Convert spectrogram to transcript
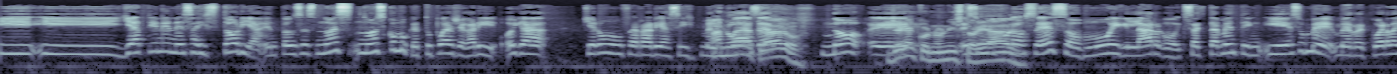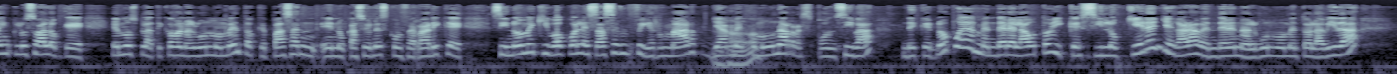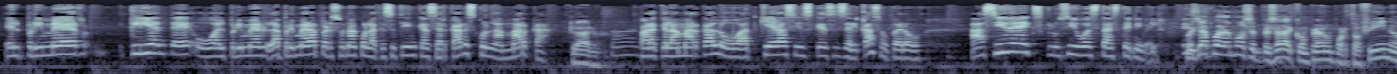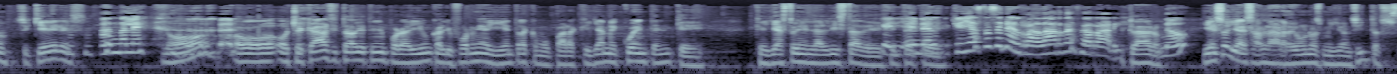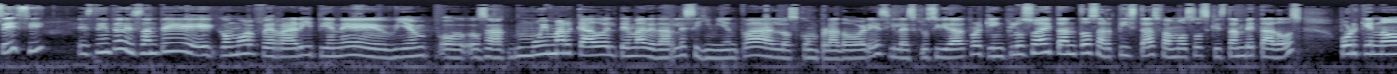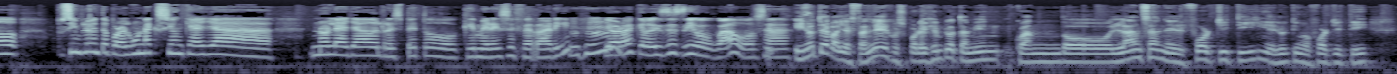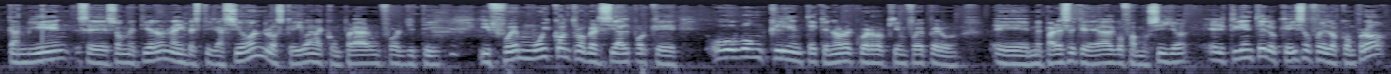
Y, ya tienen esa historia. Entonces, no es, no es como que tú puedas llegar y, oiga, quiero un Ferrari así, ¿me lo ah, no, hacer? Claro. No, eh, llegan con un historial. Es un proceso muy largo, exactamente. Y eso me, me, recuerda incluso a lo que hemos platicado en algún momento, que pasan en ocasiones con Ferrari, que si no me equivoco, les hacen firmar, llame como una responsiva, de que no pueden vender el auto y que si lo quieren llegar a vender en algún momento de la vida, el primer cliente o el primer, la primera persona con la que se tienen que acercar es con la marca. Claro. Para que la marca lo adquiera si es que ese es el caso, pero así de exclusivo está este nivel. Pues ya podemos empezar a comprar un portofino, si quieres. Ándale. ¿No? O, checar si todavía tienen por ahí un California y entra como para que ya me cuenten que, que ya estoy en la lista de que, gente que... ya estás en el radar de Ferrari. Claro. ¿No? Y eso ya es hablar de unos milloncitos. Sí, sí. Está interesante eh, cómo Ferrari tiene bien, o, sea, muy marcado el tema de darle seguimiento a los compradores y la exclusividad, porque incluso hay tantos artistas famosos que están vetados porque no, simplemente por alguna acción que haya no le haya dado el respeto que merece Ferrari. Y ahora que lo dices, digo, wow, o sea. Y, no te vayas tan lejos. Por ejemplo, también cuando lanzan el Ford GT, el último Ford GT, también se sometieron a investigación los que iban a comprar un Ford GT. Y fue muy controversial porque hubo un cliente, que no recuerdo quién fue, pero eh, me parece que era algo famosillo. El cliente lo que hizo fue lo compró,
